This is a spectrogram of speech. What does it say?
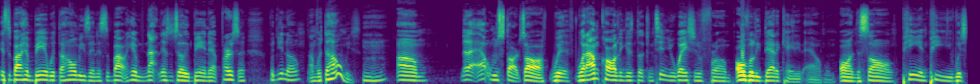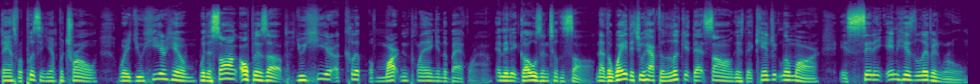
It's about him being with the homies, and it's about him not necessarily being that person. But you know, I'm with the homies. Mm-hmm. Um, now the album starts off with what I'm calling is the continuation from Overly Dedicated album on the song P and P, which stands for Pussy and Patron, where you hear him when the song opens up, you hear a clip of Martin playing in the background, and then it goes into the song. Now the way that you have to look at that song is that Kendrick Lamar is sitting in his living room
